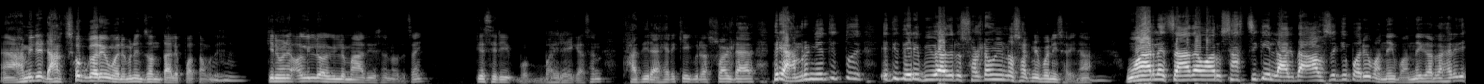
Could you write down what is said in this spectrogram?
हामीले ढाकछोप गऱ्यौँ भने पनि जनताले पताउँदैन। किनभने अघिल्लो अघिल्लो महाधिवेशनहरू चाहिँ त्यसरी भइरहेका छन्। थाती राखेर केही कुरा सल्टाएर फेरि हाम्रो नेतृत्व यति धेरै विवादहरू सल्टाउनै नसक्ने पनि छैन। उहुँ, उहाँहरूलाई चाहँदा उहाँहरू साँच्चीकै लाग्दा आवश्यकै पर्यो भन्दै भन्दै गर्दाखेरि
